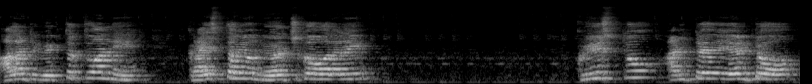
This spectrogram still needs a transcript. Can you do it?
అలాంటి వ్యక్తిత్వాన్ని క్రైస్తవ్యం నేర్చుకోవాలని క్రీస్తు అంటే ఏంటో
